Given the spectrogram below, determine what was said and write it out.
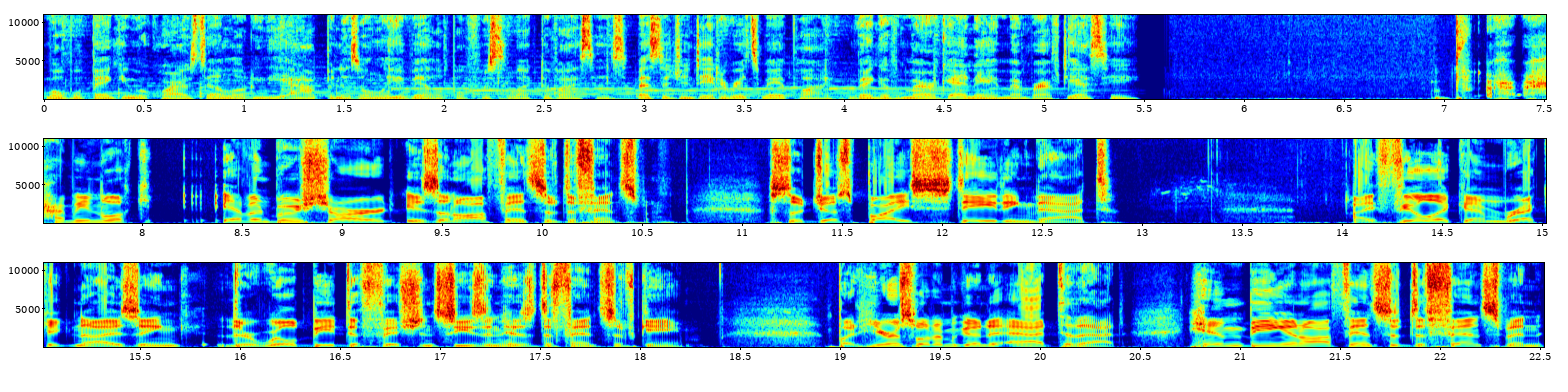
Mobile banking requires downloading the app and is only available for select devices. Message and data rates may apply. Bank of America and a member FDIC. I mean, look, Evan Bouchard is an offensive defenseman. So just by stating that, I feel like I'm recognizing there will be deficiencies in his defensive game. But here's what I'm going to add to that. Him being an offensive defenseman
